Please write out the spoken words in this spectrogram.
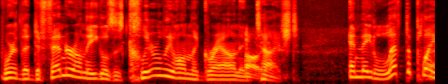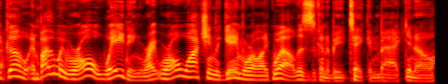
where the defender on the Eagles is clearly on the ground and oh, touched, and they let the play go. And by the way, we're all waiting, right? We're all watching the game. We're like, well, this is going to be taken back. You know,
